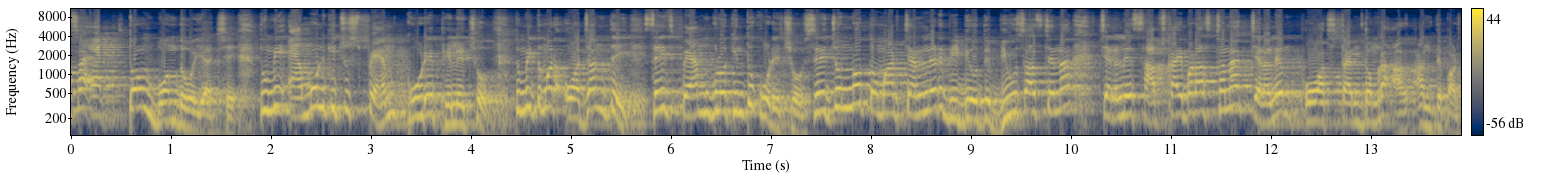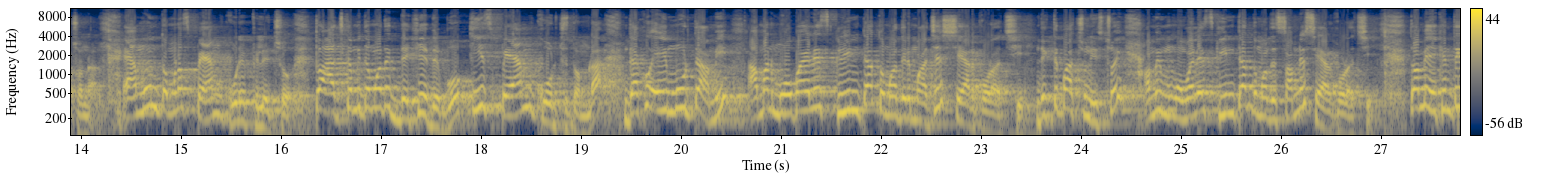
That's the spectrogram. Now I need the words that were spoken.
আসা একদম বন্ধ হয়ে যাচ্ছে। তুমি এমন কিছু স্প্যাম করে ফেলেছো। তুমি তোমার অজান্তেই সেই স্প্যামগুলো কিন্তু করেছ। সেই জন্য তোমার চ্যানেলের ভিডিওতে ভিউজ আসছে না চ্যানেলে সাবস্ক্রাইবার আসছে না চ্যানেলে ওয়াচ টাইম তোমরা আনতে পারছ না। এমন তোমরা স্প্যাম করে ফেলেছো। তো আজকে আমি তোমাদের দেখিয়ে দেবো কি স্প্যাম করছ তোমরা। দেখো, এই মুহূর্তে আমি আমার মোবাইলের স্ক্রিনটা তোমাদের মাঝে শেয়ার করাচ্ছি। দেখতে পাচ্ছ নিশ্চয়ই? আমি মোবাইলের স্ক্রিনটা তোমাদের সামনে শেয়ার করাচ্ছি। তো আমি এখান থেকে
